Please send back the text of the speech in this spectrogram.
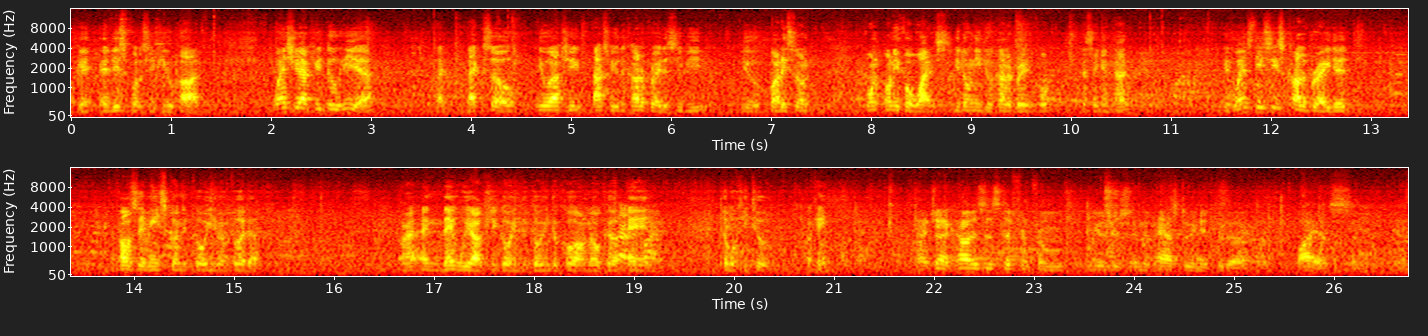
okay, at least for the CPU part. Once you actually do here, like, like so, it will actually ask you to calibrate the CPU, but it's on, only for once. You don't need to calibrate for the second time. Okay, once this is calibrated, the power saving is going to go even further. Alright, and then we are actually going to go into Core Unlocker and Turbo Key II. Okay? Now, Jack, how is this different from users in the past doing it through the, the BIOS? And, you know?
